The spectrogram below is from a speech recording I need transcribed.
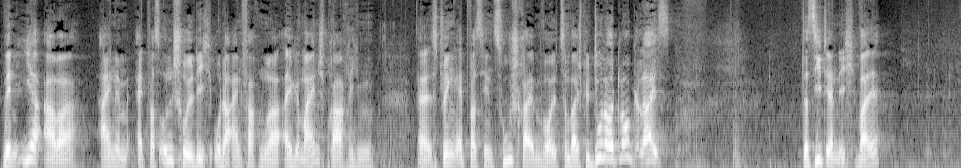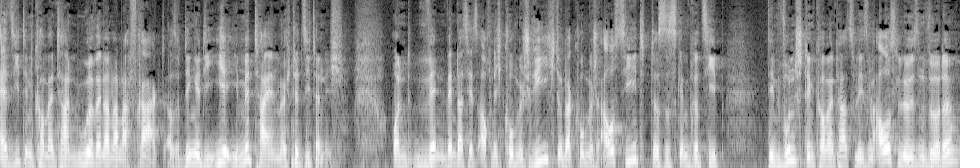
Wenn ihr aber einem etwas unschuldig oder einfach nur allgemeinsprachlichem äh, String etwas hinzuschreiben wollt, zum Beispiel do not localize, das sieht er nicht, weil er sieht den Kommentar nur, wenn er danach fragt. Also Dinge, die ihr ihm mitteilen möchtet, sieht er nicht. Und wenn, wenn das jetzt auch nicht komisch riecht oder komisch aussieht, dass es im Prinzip den Wunsch, den Kommentar zu lesen, auslösen würde,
